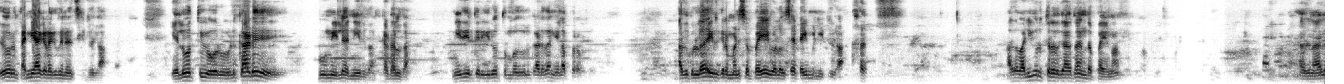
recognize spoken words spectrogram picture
ஏதோ ஒரு தண்ணியா கிடக்குதுன்னு நினைச்சிட்டு இருக்கான். எழுவத்தி ஒரு விழுக்காடு பூமியில நீர் தான் கடல் தான் மீதி இருக்கிற இருபத்தொன்பது விழுக்காடு தான் நிலப்பரப்பு. அதுக்குள்ள இருக்கிற மனுஷ பைய இவ்வளவு சேட்டையும் பண்ணிட்டு இருக்கான். அதை வலியுறுத்துறதுக்காக தான் இந்த பயணம். அதனால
